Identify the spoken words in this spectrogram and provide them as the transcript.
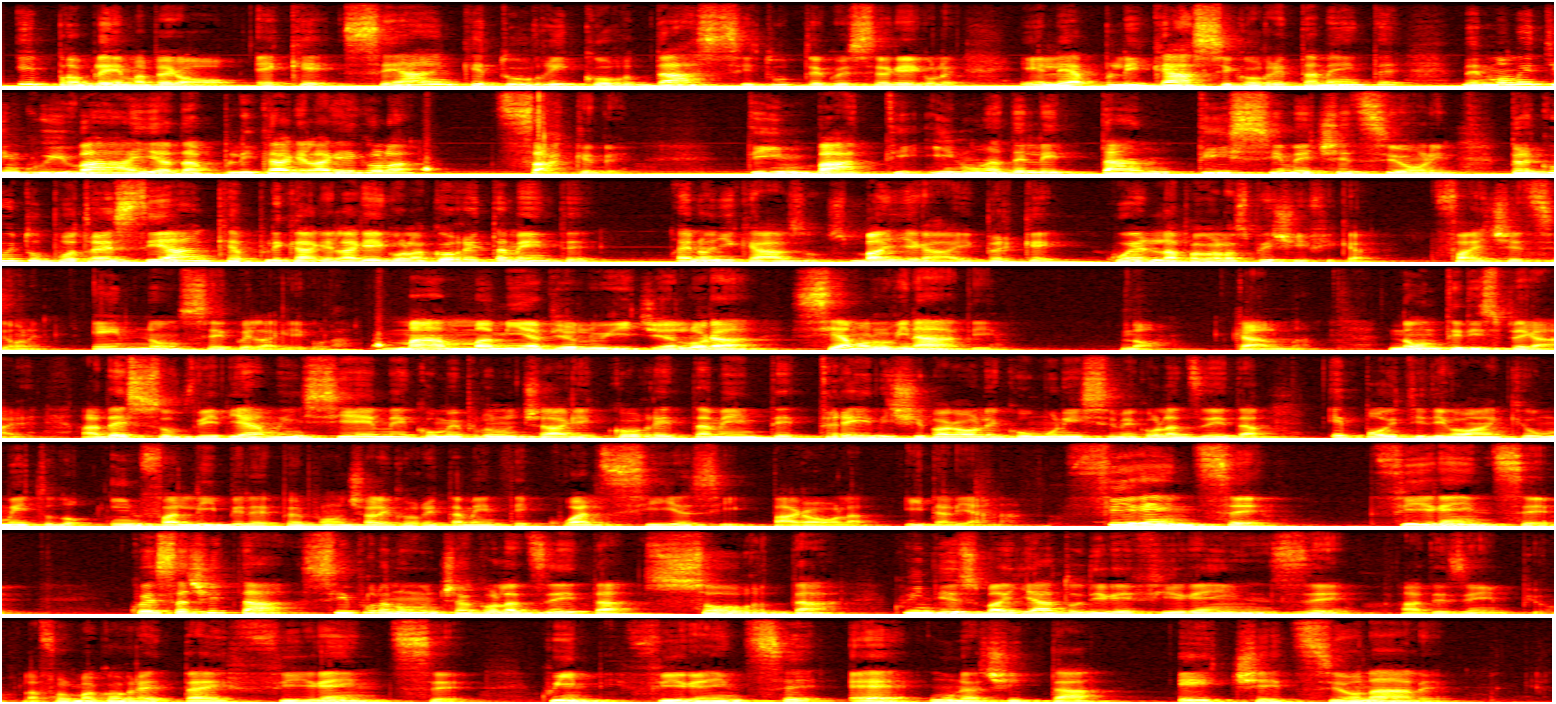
Il problema però è che se anche tu ricordassi tutte queste regole e le applicassi correttamente, nel momento in cui vai ad applicare la regola, zacchete, ti imbatti in una delle tantissime eccezioni per cui tu potresti anche applicare la regola correttamente, ma in ogni caso sbaglierai perché quella parola specifica fa eccezione e non segue la regola. Mamma mia Pierluigi, allora siamo rovinati? No, calma non ti disperare. Adesso vediamo insieme come pronunciare correttamente 13 parole comunissime con la Z e poi ti dirò anche un metodo infallibile per pronunciare correttamente qualsiasi parola italiana. Firenze. Firenze. Questa città si pronuncia con la Z sorda, quindi è sbagliato dire Firenze, ad esempio. La forma corretta è Firenze. Quindi Firenze è una città eccezionale.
